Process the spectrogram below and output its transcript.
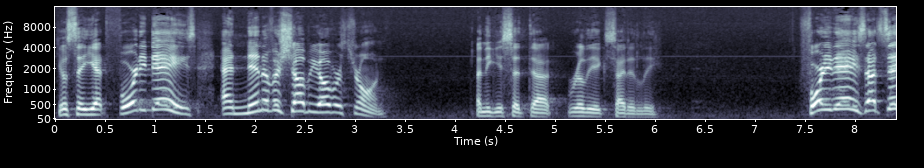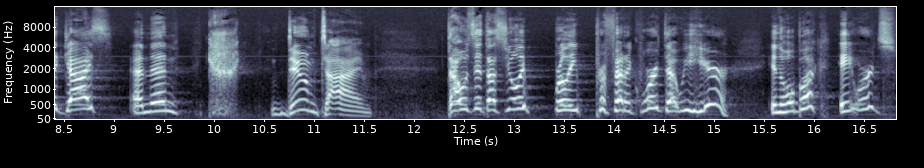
He'll say, Yet 40 days, and Nineveh shall be overthrown. I think he said that really excitedly. 40 days, that's it, guys. And then doom time. That was it. That's the only really prophetic word that we hear in the whole book. Eight words.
